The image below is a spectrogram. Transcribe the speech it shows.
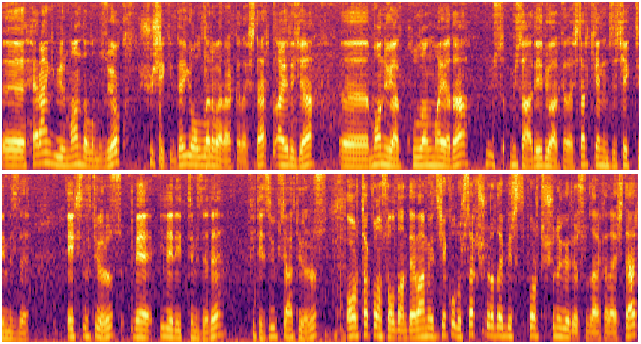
Ee, herhangi bir mandalımız yok. Şu şekilde yolları var arkadaşlar. Ayrıca e, manuel kullanmaya da müsa- müsaade ediyor arkadaşlar. Kendimize çektiğimizde eksiltiyoruz ve ileri ittiğimizde de vitesi yükseltiyoruz. Orta konsoldan devam edecek olursak şurada bir spor tuşunu görüyorsunuz arkadaşlar.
